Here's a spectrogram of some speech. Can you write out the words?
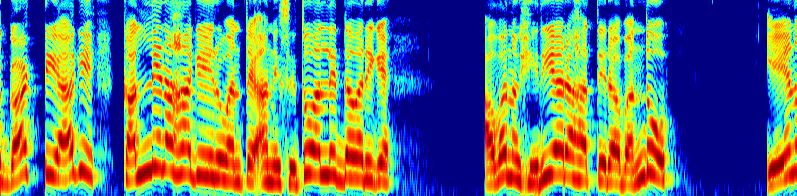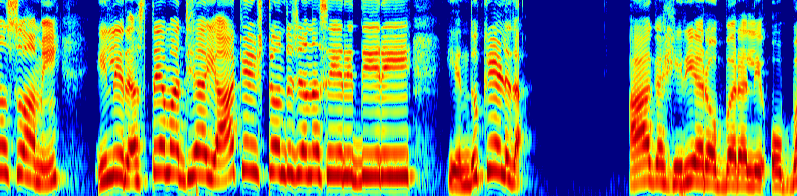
ಗಟ್ಟಿಯಾಗಿ ಕಲ್ಲಿನ ಹಾಗೆ ಇರುವಂತೆ ಅನಿಸಿತು ಅಲ್ಲಿದ್ದವರಿಗೆ. ಅವನು ಹಿರಿಯರ ಹತ್ತಿರ ಬಂದು, ಏನು ಸ್ವಾಮಿ, ಇಲ್ಲಿ ರಸ್ತೆ ಮಧ್ಯ ಯಾಕೆ ಇಷ್ಟೊಂದು ಜನ ಸೇರಿದ್ದೀರಿ? ಎಂದು ಕೇಳಿದ. ಆಗ ಹಿರಿಯರೊಬ್ಬರಲ್ಲಿ ಒಬ್ಬ,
